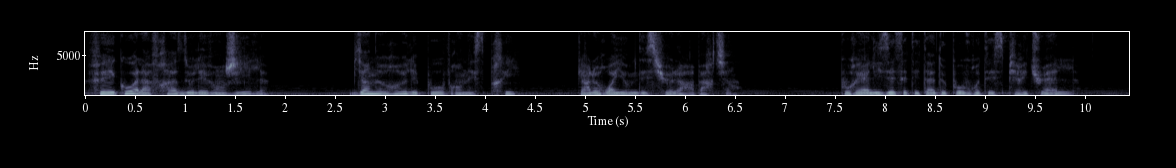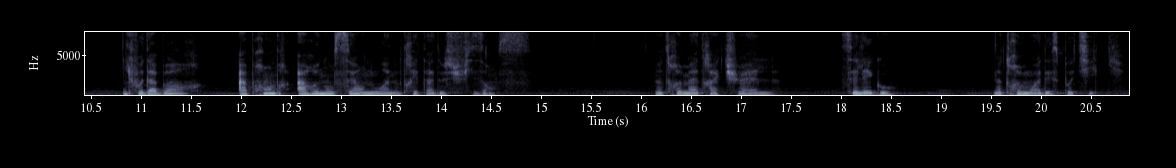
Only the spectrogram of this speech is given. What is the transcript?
fait écho à la phrase de l'Évangile Bienheureux les pauvres en esprit, car le royaume des cieux leur appartient. Pour réaliser cet état de pauvreté spirituelle, il faut d'abord apprendre à renoncer en nous à notre état de suffisance. Notre maître actuel, c'est l'ego, notre moi despotique.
